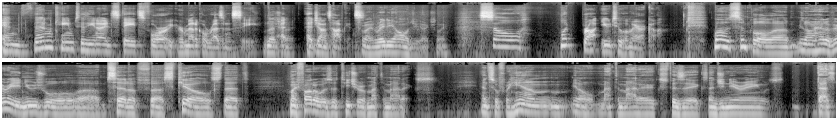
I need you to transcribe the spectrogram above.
And then came to the United States for your medical residency That's at, right. at Johns Hopkins. Right, radiology, actually. So, what brought you to America? Well, it's simple. Uh, you know, I had a very unusual uh, set of uh, skills that my father was a teacher of mathematics. And so for him, you know, mathematics, physics, engineering was that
